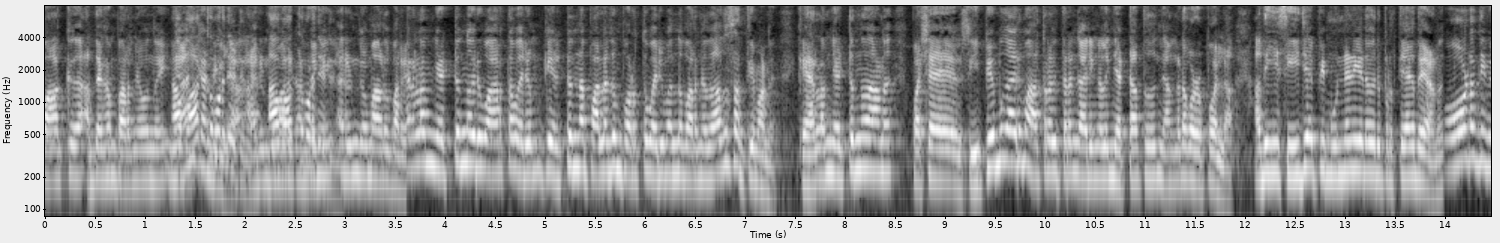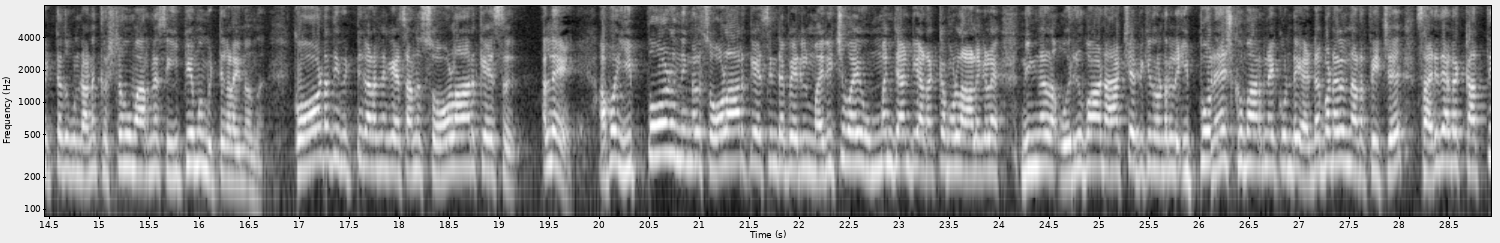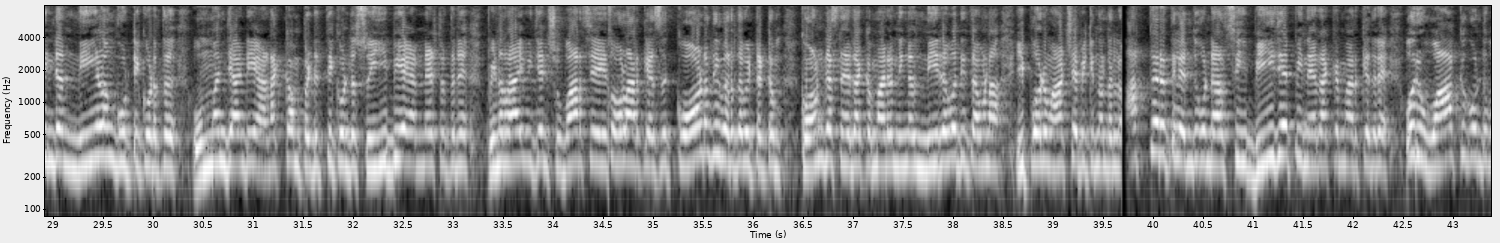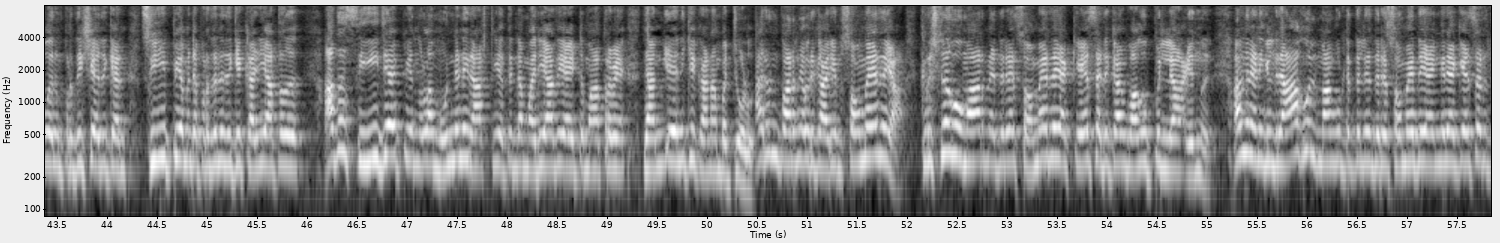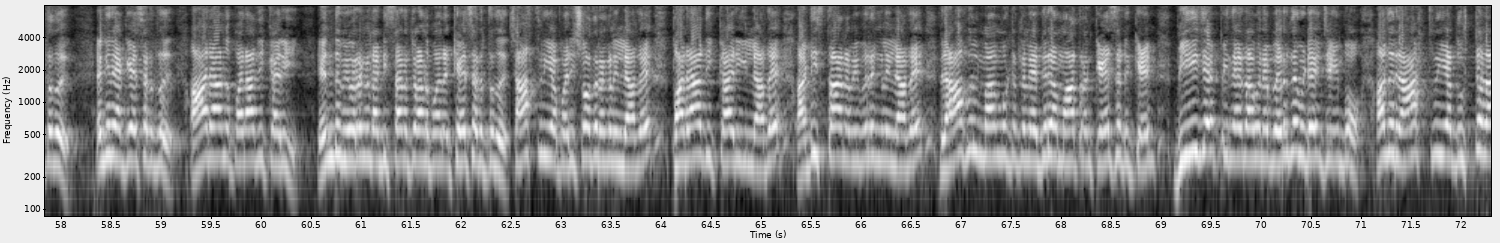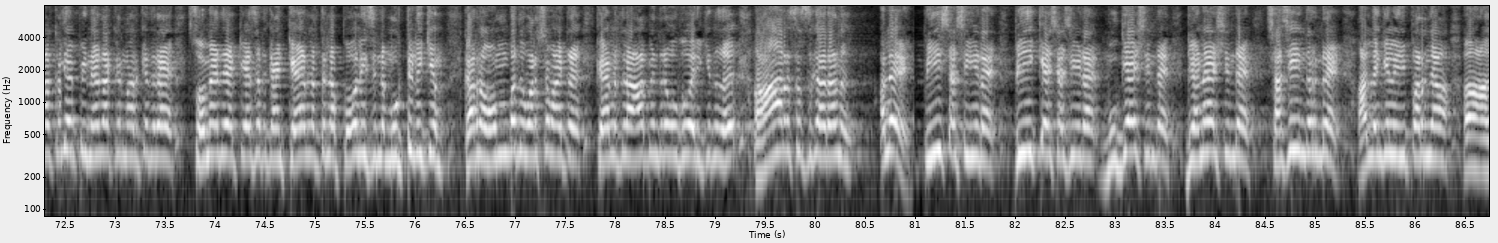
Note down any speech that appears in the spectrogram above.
വാക്ക് അദ്ദേഹം പറഞ്ഞു എന്ന് ഞാൻ കണ്ടില്ല. അരുൺകുമാർ പറഞ്ഞു കണ്ടെങ്കിൽ അരുൺകുമാർ പറയും. കേരളം ഞെട്ടുന്ന ഒരു വാർത്ത വരും ഞെട്ടുന്ന പലതും പുറത്തു വരുമെന്ന് പറഞ്ഞത് അത് സത്യമാണ്. കേരളം ഞെട്ടുന്നതാണ്. പക്ഷേ സി പി എമ്മുകാർ മാത്രം ഇത്തരം കാര്യങ്ങൾ ഞെട്ടാത്തത് ഞങ്ങളുടെ കുഴപ്പമല്ല. അത് ഈ സി ജെ പി മുന്നണിയുടെ ഒരു പ്രത്യേകതയാണ്. കോടതി വിട്ടത് കൊണ്ടാണ് കൃഷ്ണകുമാറിനെ സി പി എമ്മും വിട്ടുകളയുന്നത്. കോടതി വിട്ടുകളഞ്ഞ കേസാണ് സോളാർ കേസ്. അല്ലേ? അപ്പൊ ഇപ്പോഴും നിങ്ങൾ സോളാർ കേസിന്റെ പേരിൽ മരിച്ചുപോയ ഉമ്മൻചാണ്ടി അടക്കമുള്ള ആളുകളെ നിങ്ങൾ ഒരുപാട് ആക്ഷേപിക്കുന്നുണ്ടല്ലോ. ഇപ്പോൾ ഗണേഷ് കുമാറിനെ കൊണ്ട് ഇടപെടൽ നടത്തിച്ച് സരിതയുടെ കത്തിന്റെ നീളം കൂട്ടിക്കൊടുത്ത് ഉമ്മൻചാണ്ടിയെ അടക്കം പെടുത്തിക്കൊണ്ട് സി ബി ഐ അന്വേഷണത്തിന് പിണറായി വിജയൻ ശുപാർശ ചെയ്ത സോളാർ കേസ് കോടതി വെറുതെ വിട്ടിട്ടും കോൺഗ്രസ് നേതാക്കന്മാരെ നിങ്ങൾ നിരവധി തവണ ഇപ്പോഴും ആക്ഷേപിക്കുന്നുണ്ടല്ലോ. അത്തരത്തിൽ എന്തുകൊണ്ടാണ് സി ബി ജെ പി നേതാക്കന്മാർക്കെതിരെ ഒരു വാക്ക് കൊണ്ടുപോലും പ്രതിഷേധിക്കാൻ സി പി എമ്മിന്റെ പ്രതിനിധിക്ക് കഴിയാത്തത്? അത് സി ജെ പി എന്നുള്ള മുന്നണി രാഷ്ട്രീയത്തിന്റെ മര്യാദയായിട്ട് മാത്രമേ ഞാൻ എനിക്ക് കാണാൻ പറ്റുള്ളൂ. അരുൺ പറഞ്ഞ ഒരു കാര്യം സ്വമേധയ. കൃഷ്ണകുമാറിനെതിരെ സ്വമേധയ കേസെടുക്കാൻ വകുപ്പില്ല എന്ന്. അങ്ങനെയാണെങ്കിൽ രാഹുൽ മാങ്കുട്ടത്തിനെതിരെ സ്വമേധയ എങ്ങനെയാ കേസെടുത്തത്? എങ്ങനെയാ കേസെടുത്തത്? ആരാണ് പരാതിക്കാരി? എന്ത് വിവരങ്ങളുടെ അടിസ്ഥാനത്തിലാണ് കേസെടുത്തത്? ശാസ്ത്രീയ പരിശോധനകളില്ലാതെ പരാതിക്കാരിയില്ലാതെ അടിസ്ഥാന വിവരങ്ങളില്ലാതെ രാഹുൽ മാങ്കുട്ടത്തിനെതിരെ മാത്രം കേസെടുക്കുകയും ബി ജെ പി നേതാവിനെ വെറുതെ വിടുകയും ചെയ്യുമ്പോൾ അത് രാഷ്ട്രീയ ദുഷ്ടത ബി ജെ പി നേതാക്കന്മാർക്കെതിരെ സ്വമേധയാ കേസെടുക്കാൻ കേരളത്തിലെ പോലീസിന്റെ മുട്ടിടിക്കും. കാരണം ഒമ്പത് വർഷമായിട്ട് കേരളത്തിലെ ആഭ്യന്തര വകുപ്പ് ഭരിക്കുന്നത് ആർ എസ് എസ്കാരാണ് അല്ലെ? പി ശശിയുടെ പി കെ ശശിയുടെ മുകേഷിന്റെ ഗണേഷിന്റെ ശശീന്ദ്രന്റെ അല്ലെങ്കിൽ ഈ പറഞ്ഞ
